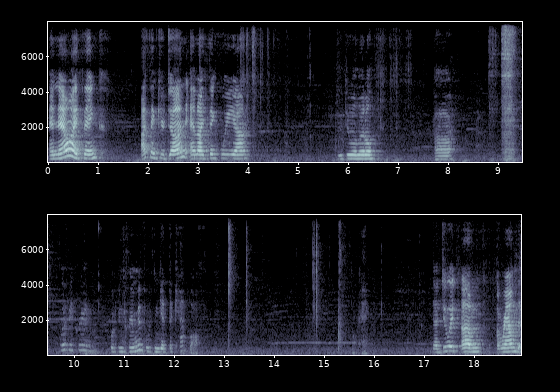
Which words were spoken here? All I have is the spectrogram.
And now I think, I think you're done, and I think we, uh, we do a little, uh, Whipping cream. whipping cream if we can get the cap off. Okay. Now do it um, around. The,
